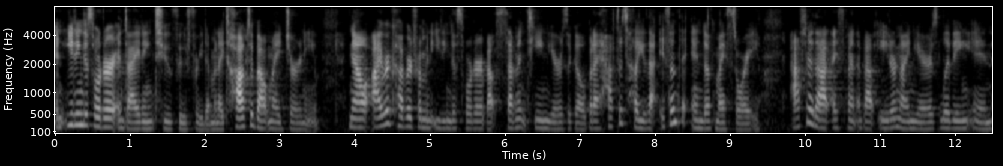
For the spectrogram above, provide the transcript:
an Eating Disorder and Dieting to Food Freedom. And I talked about my journey. Now, I recovered from an eating disorder about 17 years ago, but I have to tell you that isn't the end of my story. After that, I spent about eight or nine years living in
